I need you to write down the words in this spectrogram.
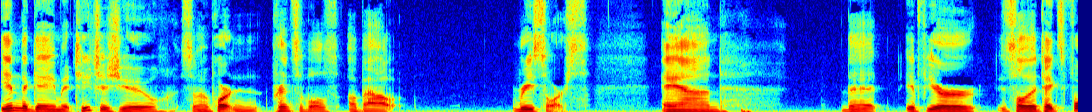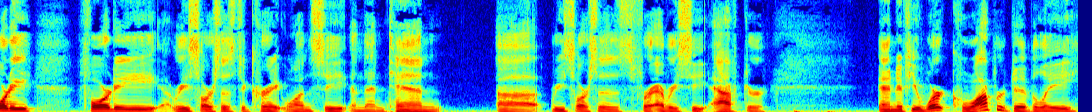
in the game it teaches you some important principles about resource. And that if you're so it takes 40 40 resources to create one seat and then 10 uh, resources for every seat after. And if you work cooperatively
